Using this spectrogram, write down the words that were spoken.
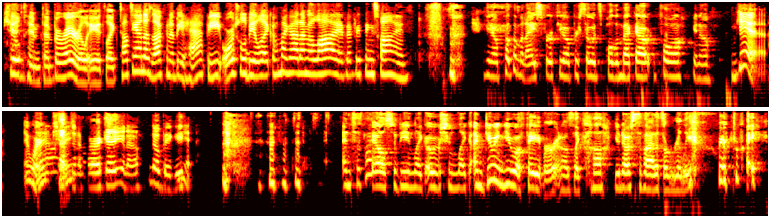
killed him temporarily. It's like Tatiana's not going to be happy, or she'll be like, oh my god, I'm alive. Everything's fine. You know, put them on ice for a few episodes, pull them back out for, you know. Yeah, it works, right? Captain America, you know, no biggie. Yeah. And Safiyah also being like, Ocean, like, I'm doing you a favor. And I was like, huh, you know, Safiyah, that's a really weird way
